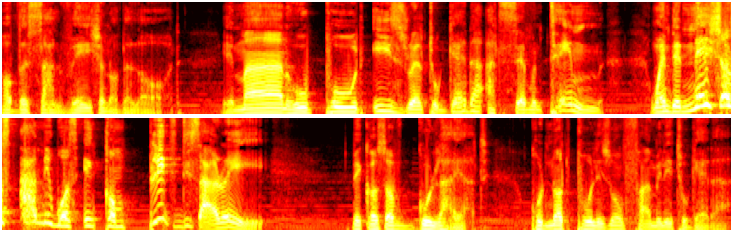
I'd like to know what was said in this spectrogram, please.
of the salvation of the Lord. A man who pulled Israel together at 17 when the nation's army was in complete disarray because of Goliath could not pull his own family together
